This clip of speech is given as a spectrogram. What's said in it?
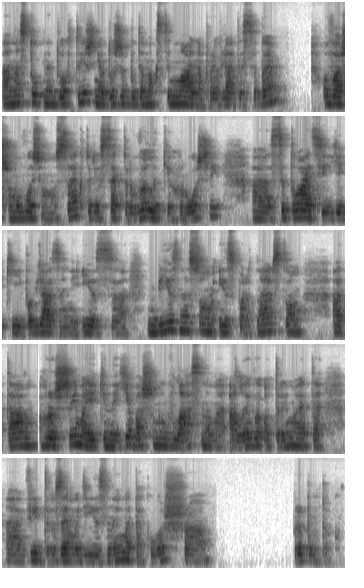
наступних двох тижнів дуже буде максимально проявляти себе. У вашому восьмому секторі, сектор великих грошей, е, ситуації, які пов'язані із бізнесом, із партнерством е, та грошима, які не є вашими власними, але ви отримаєте е, від взаємодії з ними також прибуток.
